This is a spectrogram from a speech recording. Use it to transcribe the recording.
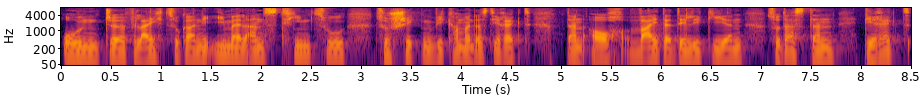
und äh, vielleicht sogar eine E-Mail ans Team zu, zu schicken, wie kann man das direkt dann auch weiter delegieren, sodass dann direkt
